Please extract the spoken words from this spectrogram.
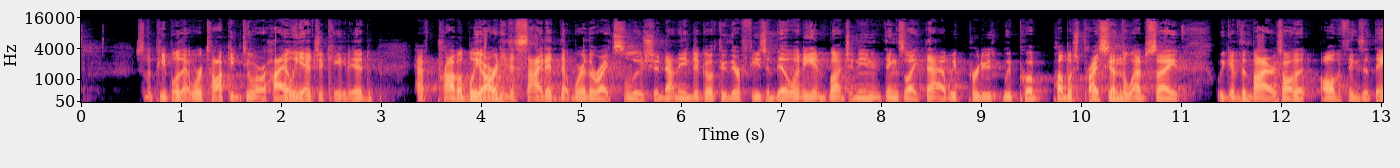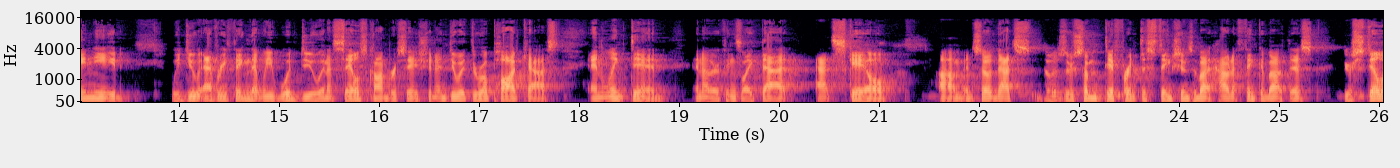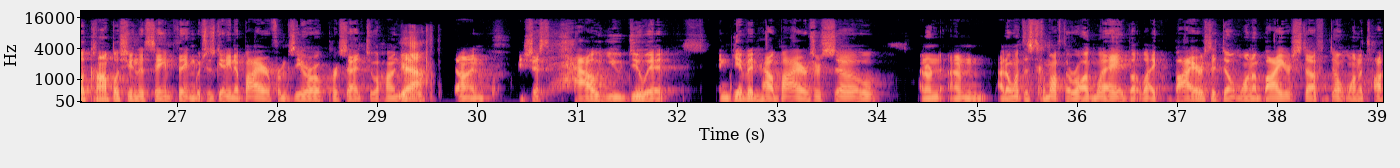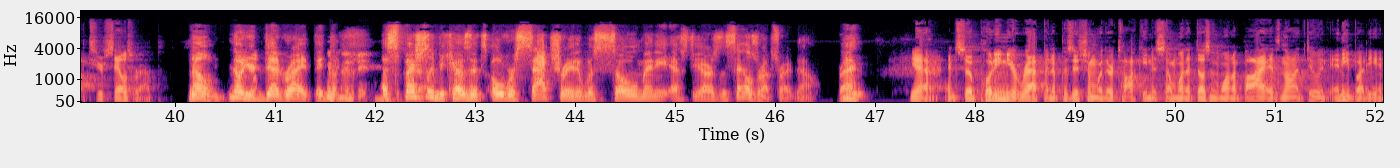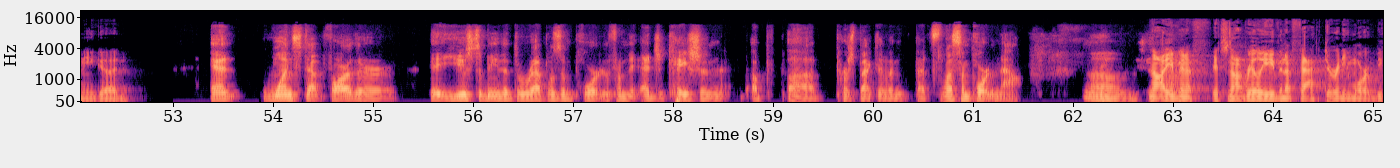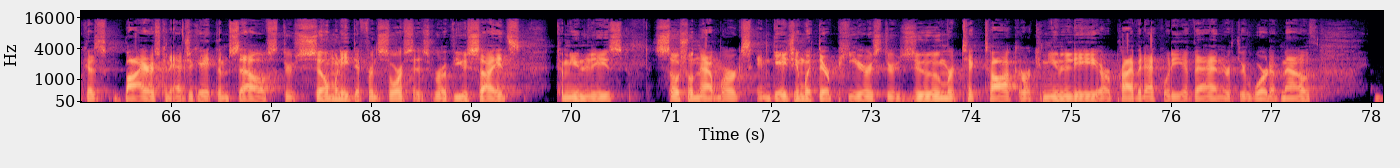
So the people that we're talking to are highly educated, have probably already decided that we're the right solution. Now they need to go through their feasibility and budgeting and things like that. We produce, we put, publish pricing on the website. We give the buyers all the all the things that they need. We do everything that we would do in a sales conversation and do it through a podcast and LinkedIn and other things like that at scale. Um, and so that's those are some different distinctions about how to think about this. You're still accomplishing the same thing, which is getting a buyer from zero percent to 100 yeah. done. It's just how you do it and given how buyers are so, I don't, I'm, I don't want this to come off the wrong way, but like buyers that don't want to buy your stuff don't want to talk to your sales rep. No, no, you're dead right. They don't, especially because it's oversaturated with so many SDRs and sales reps right now, right? Yeah, and so putting your rep in a position where they're talking to someone that doesn't want to buy is not doing anybody any good. And one step farther, it used to be that the rep was important from the education uh, perspective, and that's less important now. Um, it's not even a it's not really even a factor anymore because buyers can educate themselves through so many different sources review sites communities social networks engaging with their peers through zoom or tiktok or a community or a private equity event or through word of mouth.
